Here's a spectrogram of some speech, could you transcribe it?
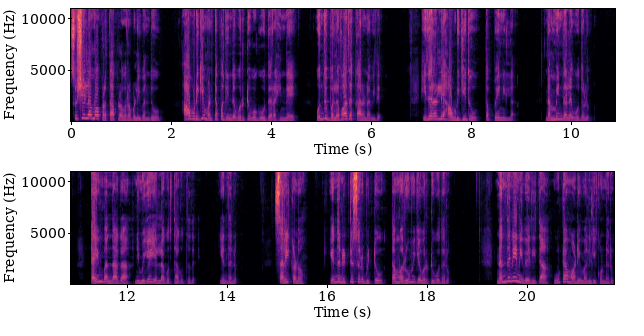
ಸುಶೀಲಮ್ಮ ಪ್ರತಾಪ್ ರವರ ಬಳಿ ಬಂದು ಆ ಹುಡುಗಿ ಮಂಟಪದಿಂದ ಹೊರಟು ಹೋಗುವುದರ ಹಿಂದೆ ಒಂದು ಬಲವಾದ ಕಾರಣವಿದೆ. ಇದರಲ್ಲಿ ಆ ಹುಡುಗಿದು ತಪ್ಪೇನಿಲ್ಲ. ನಮ್ಮಿಂದಲೇ ಓದಳು ಟೈಮ್ ಬಂದಾಗ ನಿಮಗೇ ಎಲ್ಲ ಗೊತ್ತಾಗುತ್ತದೆ, ಎಂದನು. ಸರಿ ಕಣೋ, ಎಂದು ನಿಟ್ಟುಸಿರು ಬಿಟ್ಟು ತಮ್ಮ ರೂಮಿಗೆ ಹೊರಟು ಹೋದರು. ನಂದಿನಿ ನಿವೇದಿತ ಊಟ ಮಾಡಿ ಮಲಗಿಕೊಂಡರು.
